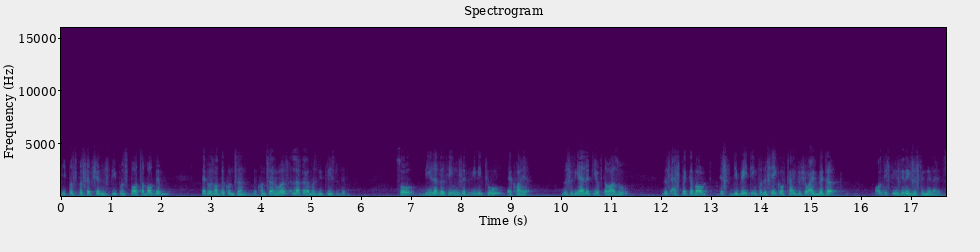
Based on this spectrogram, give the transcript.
People's perceptions, people's thoughts about them That was not the concern. The concern was Allah Ta'ala must be pleased with them. So these are the things that we need to acquire. This reality of tawazu, this aspect about just debating for the sake of trying to show I'm better. All these things didn't exist in their lives.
